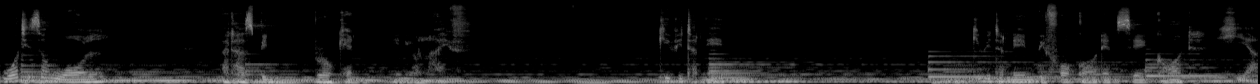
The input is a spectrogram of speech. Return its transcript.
What is a wall that has been broken in your life? Give it a name give it a name before God and say, God, here,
